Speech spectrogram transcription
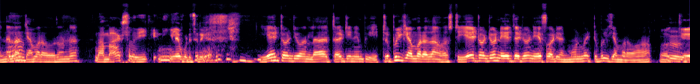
என்னெல்லாம் கேமரா வரும்னு. நான் மேக்ஸில் வீக் நீங்களே படிச்சிருங்க. ஏ டுவெண்ட்டி ஒனில் தேர்ட்டின் எம்பி ட்ரிபிள் கேமரா தான் first A twenty one A thirty one A forty one மூணுமே ட்ரிபிள் கேமராவாம் ஓகே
